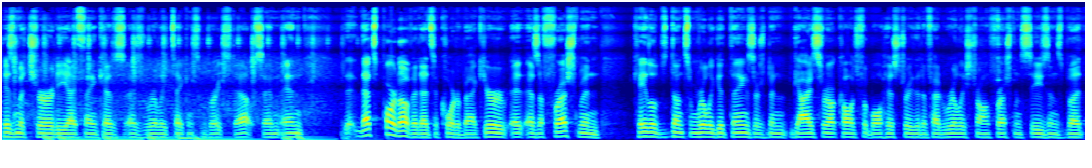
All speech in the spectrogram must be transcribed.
his maturity, I think, has has really taken some great steps. And and that's part of it as a quarterback. You're as a freshman Caleb's done some really good things. There's been guys throughout college football history that have had really strong freshman seasons, but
